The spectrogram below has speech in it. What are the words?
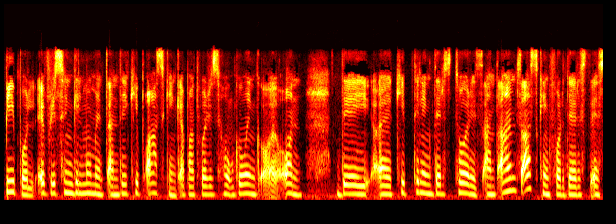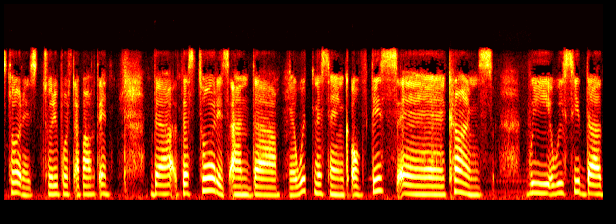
people every single moment and they keep asking about what is going on. They uh, keep telling their stories and I'm asking for their uh, stories to report about it. The, the stories and the witnessing of these uh, crimes we we see that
